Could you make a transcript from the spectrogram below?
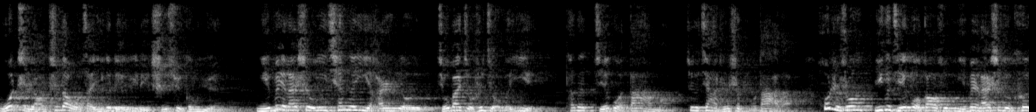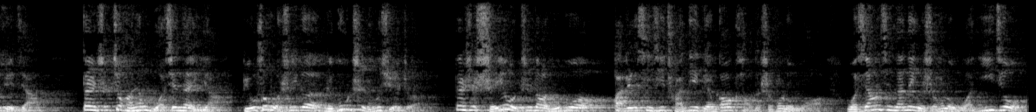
我只要知道我在一个领域里持续耕耘，你未来是有一千个亿，还是有九百九十九个亿，它的结果大吗？这个价值是不大的。或者说，一个结果告诉你，未来是个科学家，但是就好像我现在一样，比如说我是一个人工智能学者。但是谁又知道，如果把这个信息传递给高考的时候的我，我相信在那个时候的我，依旧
